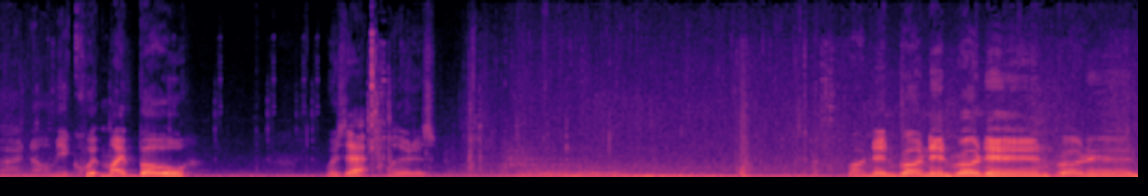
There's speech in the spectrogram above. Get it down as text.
Alright, now let me equip my bow. Where's that? Oh, there it is. Running, running, running, running.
